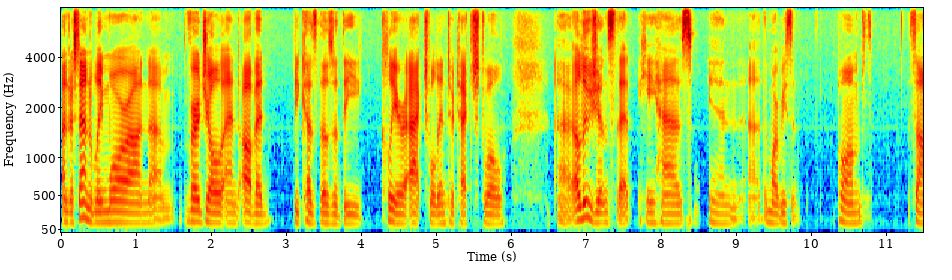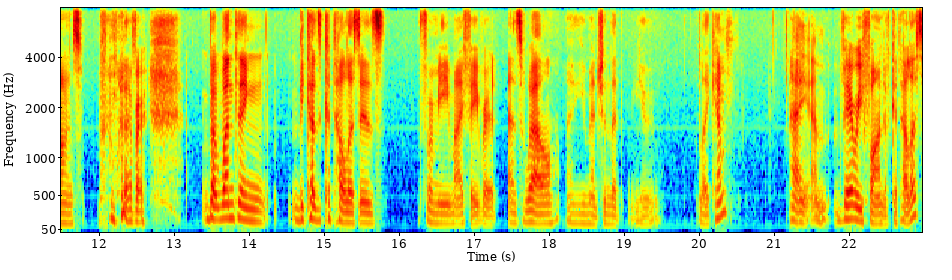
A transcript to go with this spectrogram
understandably more on um, Virgil and Ovid because those are the clear actual intertextual uh, allusions that he has in uh, the more recent poems, songs, whatever. But one thing, because Catullus is for me my favorite as well. Uh, you mentioned that you like him. I am very fond of Catullus.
